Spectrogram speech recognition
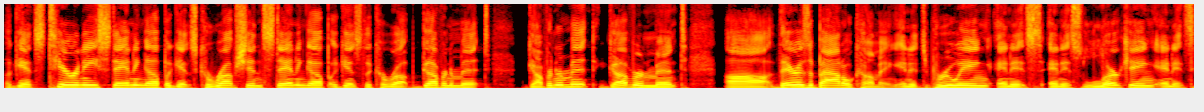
against tyranny, standing up against corruption, standing up against the corrupt government. Government, government. Uh, there is a battle coming, and it's brewing, and it's and it's lurking, and it's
